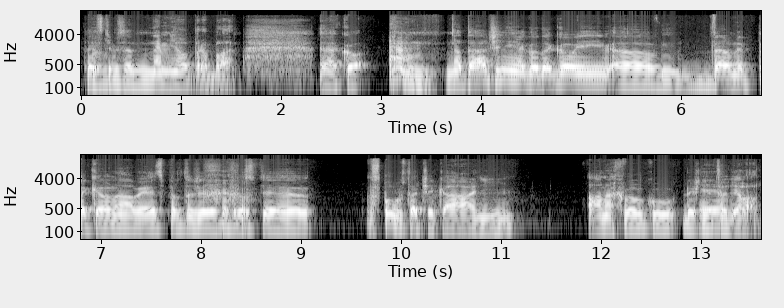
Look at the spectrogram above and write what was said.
to hmm. s tím jsem neměl problém. Jako, natáčení jako takový uh, velmi pekelná věc, protože prostě spousta čekání a na chvilku jdeš je. něco dělat.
